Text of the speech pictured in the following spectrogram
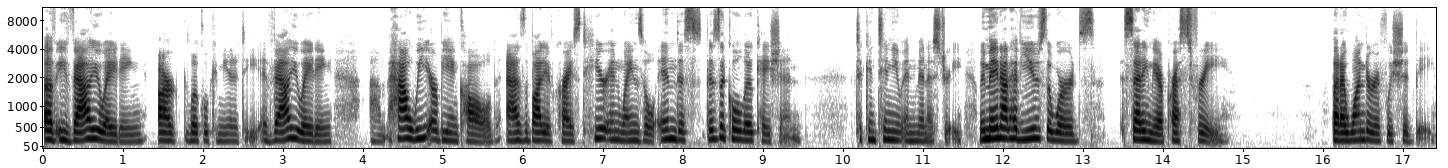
of evaluating our local community, evaluating um, how we are being called as the body of Christ here in Waynesville in this physical location to continue in ministry. We may not have used the words setting the oppressed free, but I wonder if we should be.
